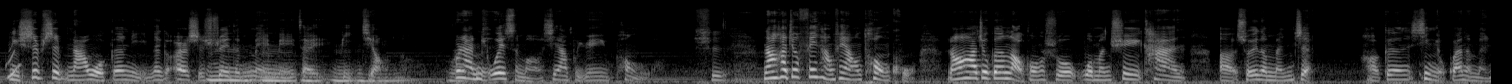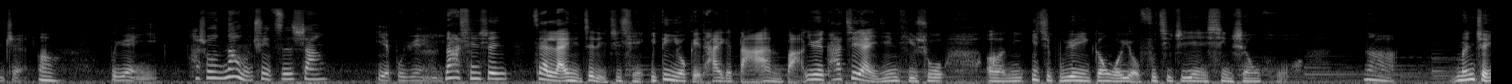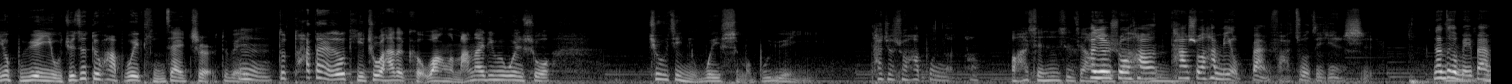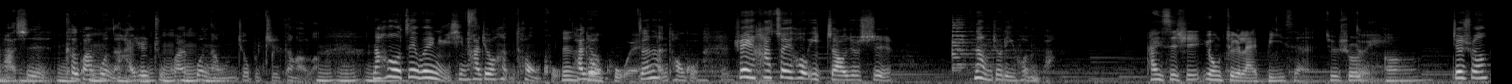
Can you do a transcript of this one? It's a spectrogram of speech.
你是不是拿我跟你那个二十岁的妹妹在比较呢？不然你为什么现在不愿意碰我？是。然后他就非常非常痛苦，然后他就跟老公说：“我们去看呃所谓的门诊，好跟性有关的门诊。”嗯，不愿意。他说：“那我们去咨商，也不愿意。”那先生在来你这里之前，一定有给他一个答案吧？因为他既然已经提出，呃，你一直不愿意跟我有夫妻之间的性生活，那门诊又不愿意，我觉得这对话不会停在这儿，对不对？嗯，都他大家都提出了他的渴望了嘛，那一定会问说。究竟你为什么不愿意？他就说他不能啊。哦，他先生是这样。他就说他，嗯、他说他没有办法做这件事。那这个没办法是客观不能还是主观不能，我们就不知道了。然后这位女性她就很痛苦，她就真的很痛苦。所以她最后一招就是，那我们就离婚吧。她意思是用这个来逼噻，就是说，对，嗯，就是说。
